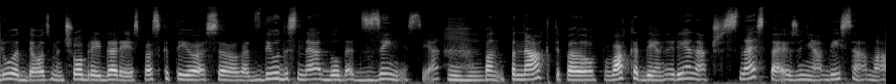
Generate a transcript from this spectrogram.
Ļoti daudz man šobrīd arī es paskatījos, kādas 20 neatbildētas ziņas. Ja? Mm -hmm. pa, pa nakti, pa, pa vakardienu ir ienākušas. Es nespēju uz viņām visām a,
